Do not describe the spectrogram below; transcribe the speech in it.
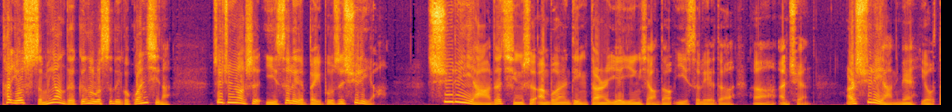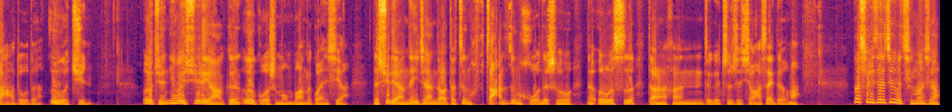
它有什么样的跟俄罗斯的一个关系呢？最重要是以色列北部是叙利亚，叙利亚的情势安不安定，当然也影响到以色列的呃安全。而叙利亚里面有大多的俄军，俄军因为叙利亚跟俄国是盟邦的关系啊。那叙利亚内战到它正砸得正火的时候，那俄罗斯当然很这个支持小阿塞德嘛。那所以在这个情况下，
